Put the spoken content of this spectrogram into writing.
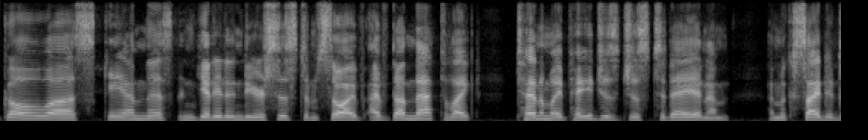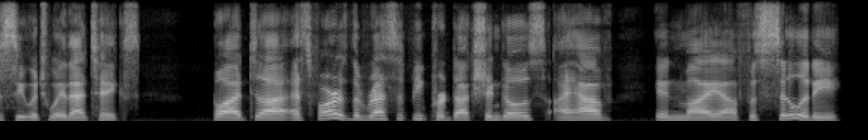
go uh, scan this and get it into your system." So I've I've done that to like ten of my pages just today, and I'm I'm excited to see which way that takes. But uh, as far as the recipe production goes, I have in my uh, facility.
